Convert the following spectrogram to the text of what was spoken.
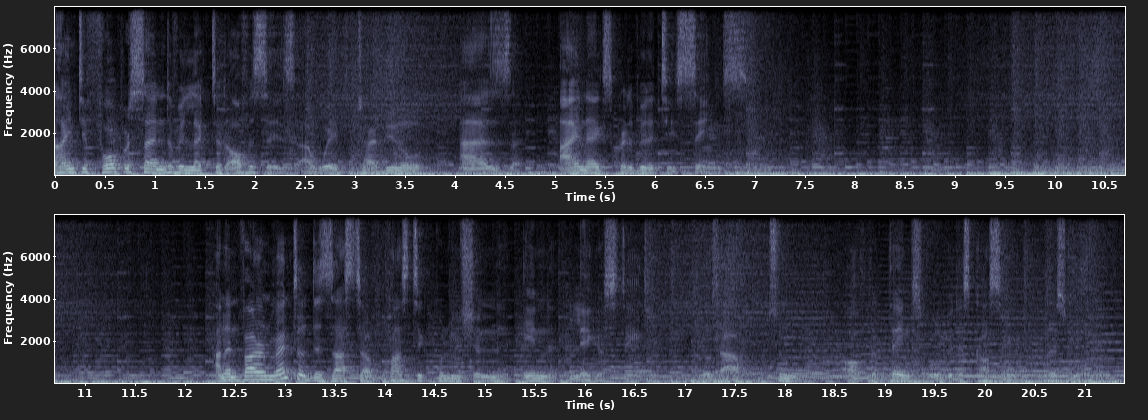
94% of elected offices await tribunal as INEC's credibility sinks. An environmental disaster of plastic pollution in Lagos State. Those are two of the things we'll be discussing this morning.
